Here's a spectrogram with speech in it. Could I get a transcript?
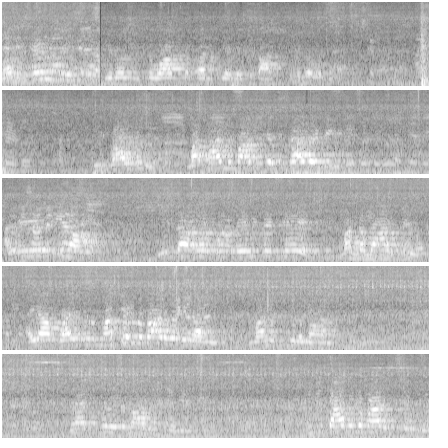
వారి సేవ చేసిన ఈరోజు సువార్త పరిచయం సాక్షులుగా ఉన్నారు ఈ బైబిల్ మతాన్ని మార్చేది కాదండి అది నిందారోపణలు ఏమిటంటే మత మార్పు అయ్యా బైబుల్ మతలు మారవదు కానీ మనుషులు మారుస్తుంది. ప్రకృతి మారుస్తుంది. జీవితాలను మారుస్తుంది.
